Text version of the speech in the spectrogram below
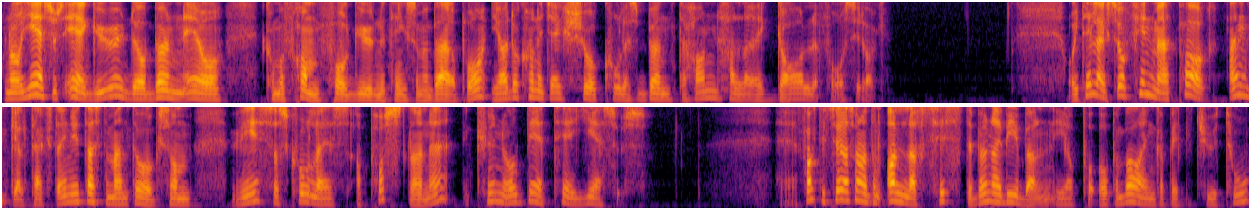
Og Når Jesus er Gud, og bønn er å komme fram for Gud med ting som en bærer på, ja, da kan ikke jeg se hvordan bønn til Han heller er gale for oss i dag. Og I tillegg så finner vi et par enkelttekster i Nytestamentet òg som viser oss hvordan apostlene kunne òg be til Jesus. Eh, faktisk er det sånn at den aller siste bønna i Bibelen, i Åpenbaringen kapittel 22,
